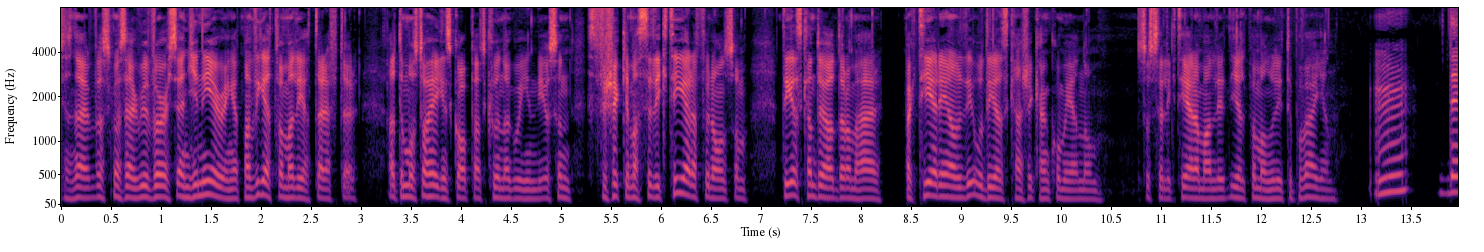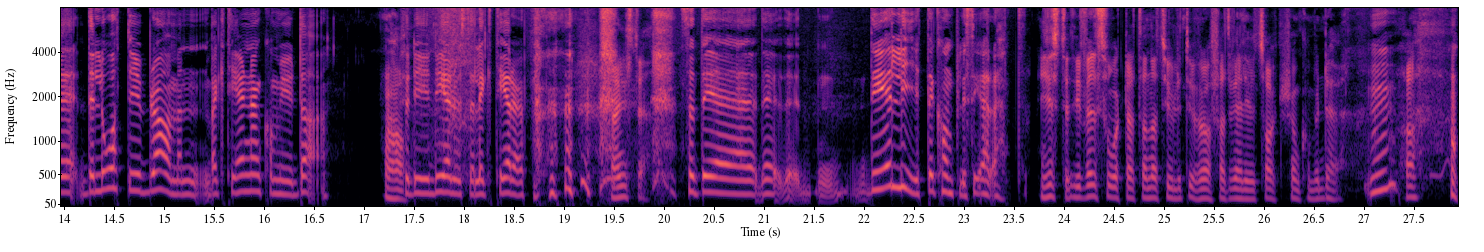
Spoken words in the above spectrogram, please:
sån här, vad ska man säga, reverse engineering, att man vet vad man letar efter. Att det måste ha egenskapen att kunna gå in i och sen försöker man selektera för någon som dels kan döda de här bakterierna och dels kanske kan komma igenom. Så selekterar man, hjälper man dem lite på vägen. Mm. Det, det låter ju bra, men bakterierna kommer ju dö. Aha. För det är ju det du selekterar för. Ja, just det. Så det, det, det, är lite komplicerat. Just det, det är väldigt svårt att ha naturligt urval för att välja ut saker som kommer dö. Mm. Ja.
